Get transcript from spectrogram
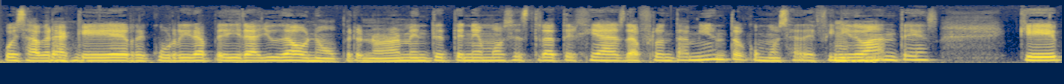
pues habrá que recurrir a pedir ayuda o no. Pero normalmente tenemos estrategias de afrontamiento, como se ha definido antes, que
